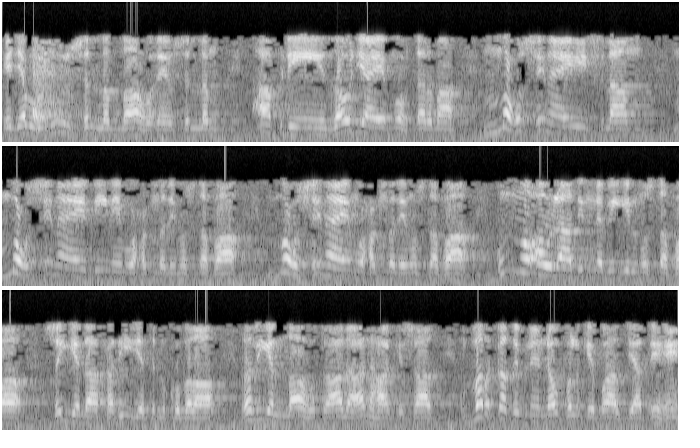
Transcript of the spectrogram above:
کہ جب حضور صلی اللہ علیہ وسلم اپنی زوجہ محترمہ محسن اسلام محسن دین محمد مصطفیٰ، محسن محمد مصطفیٰ، ام اولاد النبی المصطفیٰ، سیدہ خدیجت القبرا رضی اللہ تعالی عنہا کے ساتھ ورقت ابن نوفل کے پاس جاتے ہیں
